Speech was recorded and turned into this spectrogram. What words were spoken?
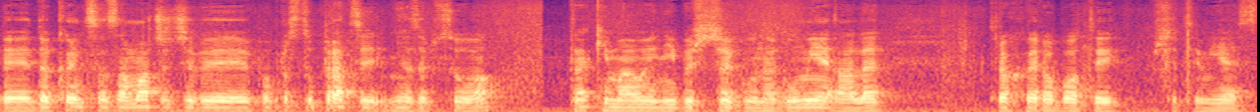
e, do końca zamaczyć, żeby po prostu pracy nie zepsuło. Taki mały niby szczegół na gumie, ale trochę roboty przy tym jest.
